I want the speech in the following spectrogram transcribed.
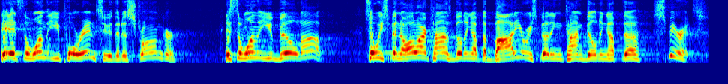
It's the one that you pour into that is stronger. It's the one that you build up. So we spend all our times building up the body, or we spending time building up the spirit?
